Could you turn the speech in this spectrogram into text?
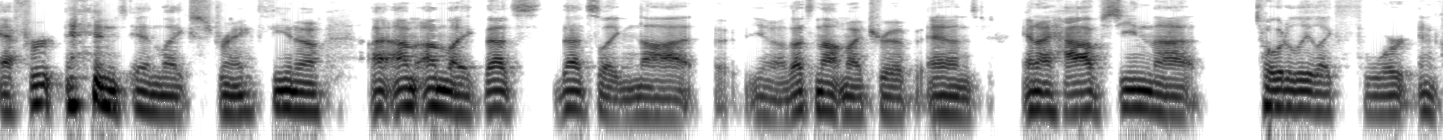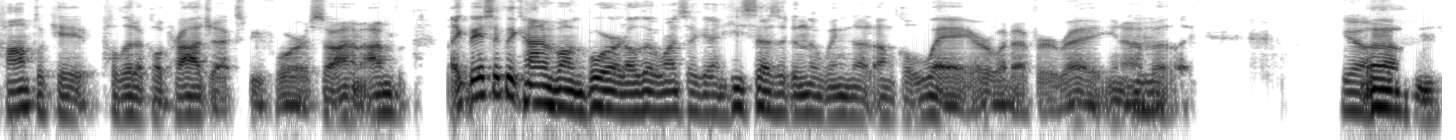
effort and and like strength you know? I, i'm i'm like that's that's like not uh, you know that's not my trip. And and i have seen that totally like thwart and complicate political projects before. So I'm I'm like basically kind of on board, although once again he says it in the wingnut uncle way or whatever, right? You know, mm-hmm. but like yeah. Um,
